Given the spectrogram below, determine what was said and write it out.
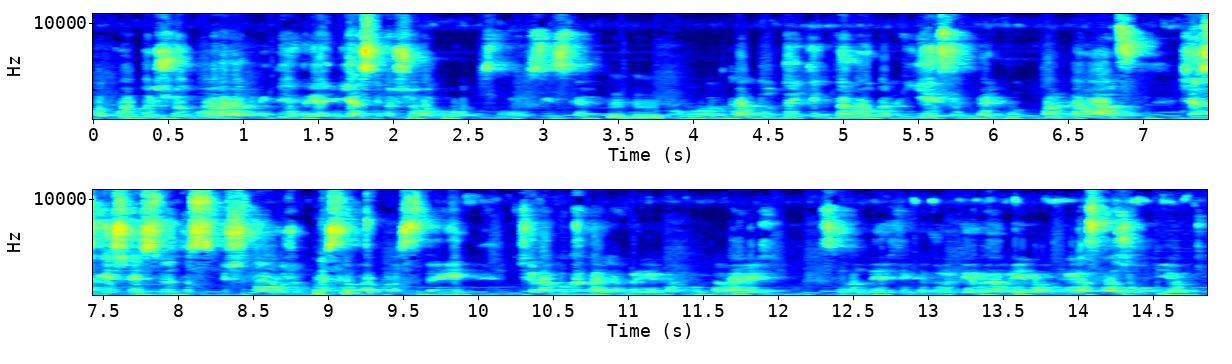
какой большой город, где, ну, я, я с небольшого города, с Новороссийска, uh-huh. вот, как тут на этих дорогах ездить, как тут парковаться. Сейчас, конечно, все это смешно уже просто-напросто, и вчера буквально приехал мой товарищ с Филадельфии, который первое время, он как раз жил в Нью-Йорке,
